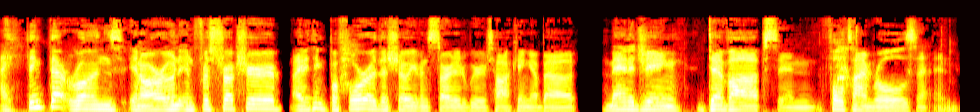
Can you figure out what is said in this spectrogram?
I think that runs in our own infrastructure. I think before the show even started, we were talking about managing DevOps and full-time roles and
